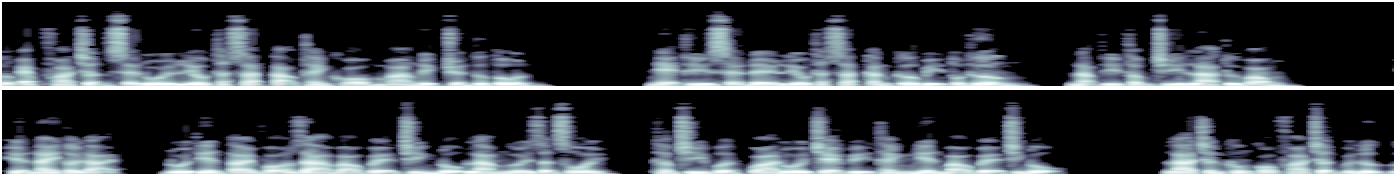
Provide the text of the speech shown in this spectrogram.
Cưỡng ép phá trận sẽ đối liêu thất sát tạo thành khó mà nghịch chuyển tương tổn. Nhẹ thì sẽ để liêu thất sát căn cơ bị tổn thương, nặng thì thậm chí là tử vong hiện nay thời đại, đối thiên tài võ giả bảo vệ trình độ làm người giận sôi, thậm chí vượt qua đối trẻ vị thành niên bảo vệ trình độ. La trấn không có phá trận quyền lực.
